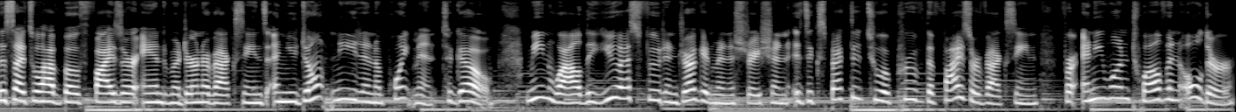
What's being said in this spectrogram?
The sites will have both Pfizer and Moderna vaccines, and you don't need an appointment to go. Meanwhile, the U.S. Food and Drug Administration is expected to approve the Pfizer vaccine for anyone 12 and older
